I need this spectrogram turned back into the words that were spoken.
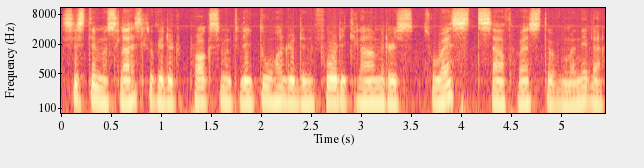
System was last located approximately 240 kilometers west-southwest of Manila,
